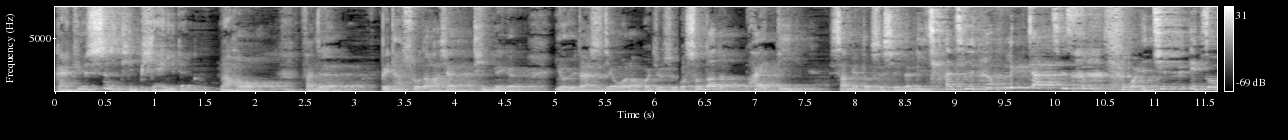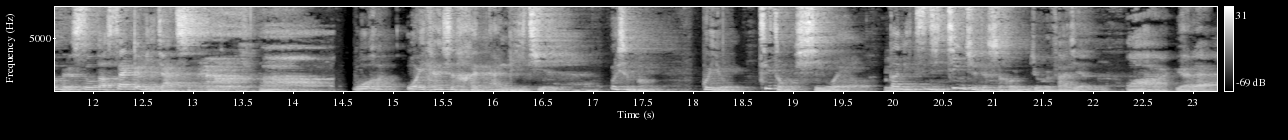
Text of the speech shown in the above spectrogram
感觉是挺便宜的。然后反正被他说的好像挺那个。有一段时间，我老婆就是我收到的快递上面都是写的李佳琦，李佳琦，我一天一周能收到三个李佳琦啊！我我一开始很难理解为什么。会有这种行为，当你自己进去的时候，你就会发现，哇，原来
